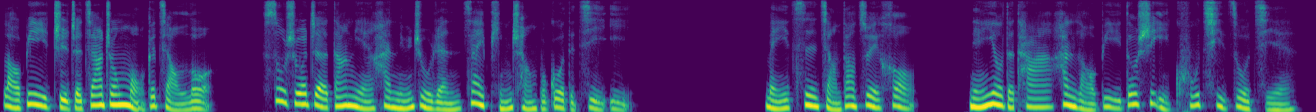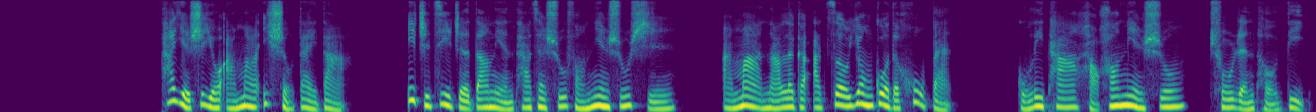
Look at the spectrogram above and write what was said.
老婢指着家中某个角落，诉说着当年和女主人再平常不过的记忆。每一次讲到最后，年幼的他和老毕都是以哭泣作结。他也是由阿嬷一手带大。一直记着当年他在书房念书时，阿嬷拿了个阿奏用过的护板，鼓励他好好念书，出人头地。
